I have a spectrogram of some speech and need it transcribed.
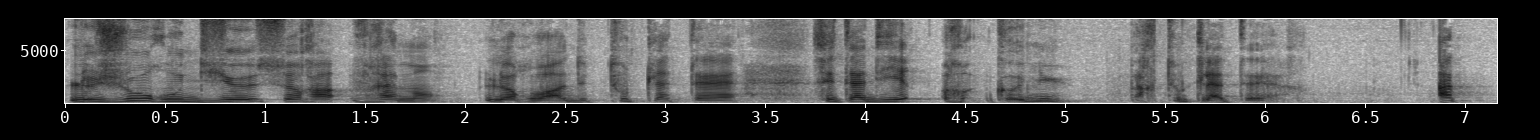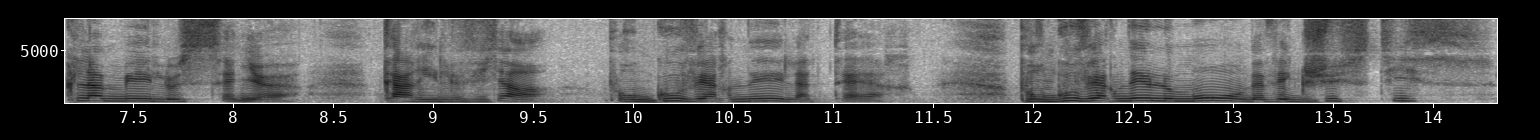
le jour où Dieu sera vraiment le roi de toute la terre, c'est-à-dire reconnu par toute la terre. Acclamez le Seigneur, car il vient pour gouverner la terre, pour gouverner le monde avec justice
